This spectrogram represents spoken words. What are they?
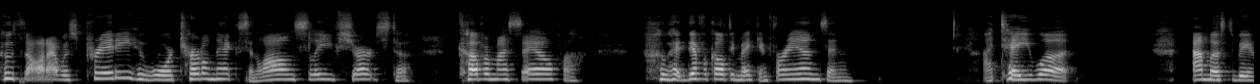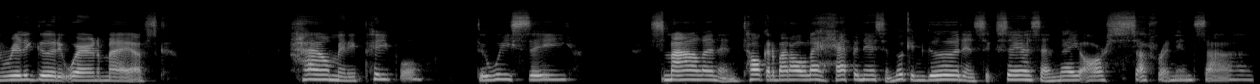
who thought I was pretty, who wore turtlenecks and long sleeve shirts to cover myself, uh, who had difficulty making friends. And I tell you what, I must have been really good at wearing a mask. How many people do we see smiling and talking about all that happiness and looking good and success, and they are suffering inside?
